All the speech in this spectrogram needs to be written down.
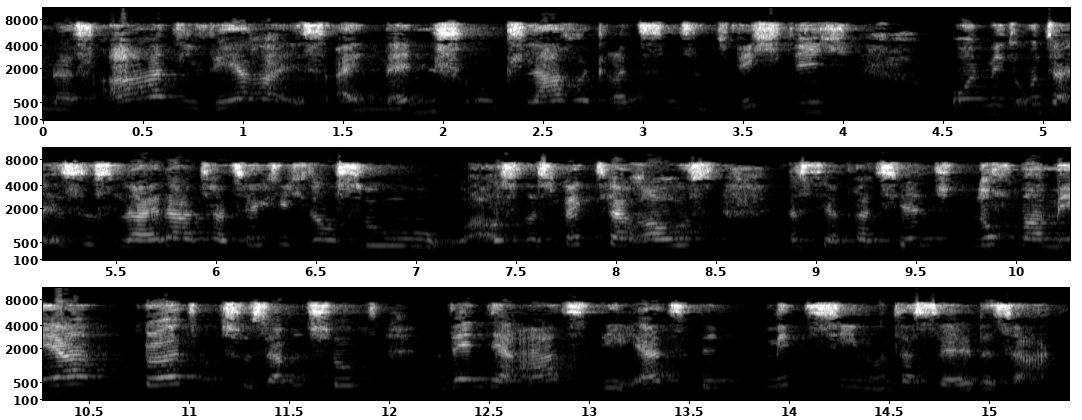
MFA, die Vera ist ein Mensch und klare Grenzen sind wichtig. Und mitunter ist es leider tatsächlich noch so aus Respekt heraus, dass der Patient noch mal mehr hört und zusammenzuckt, wenn der Arzt, die Ärztin mitziehen und dasselbe sagen.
